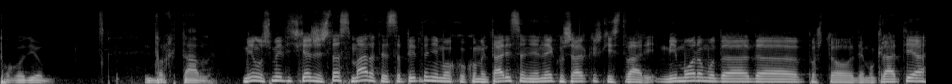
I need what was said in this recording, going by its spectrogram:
pogodio vrh table. Miloš Mitić kaže šta smarate sa pitanjima oko komentarisanja neko šarkaških stvari. Mi moramo da, da pošto je ovo demokratija,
